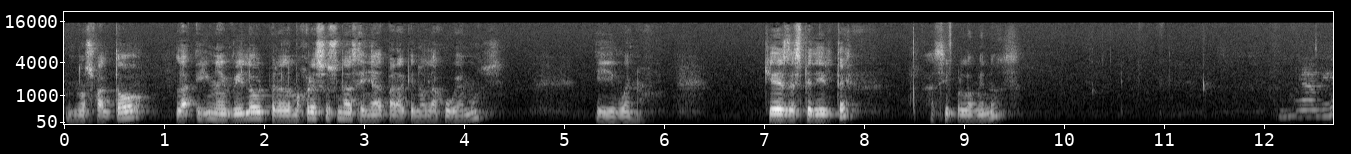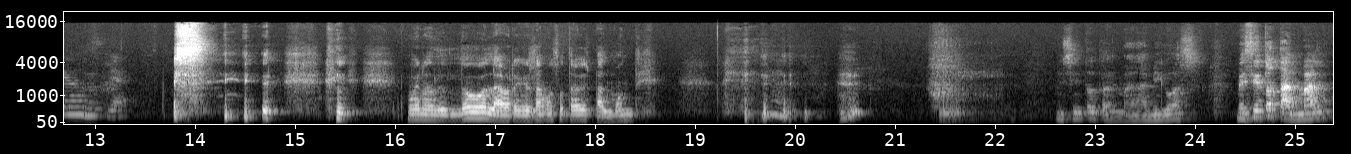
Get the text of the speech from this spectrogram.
Nos faltó la Ignite Reload, pero a lo mejor eso es una señal para que no la juguemos. Y bueno, ¿quieres despedirte? Así por lo menos. No, digamos ya. bueno, luego la regresamos otra vez para el monte. Me siento tan mal, amigos. Me siento tan mal.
